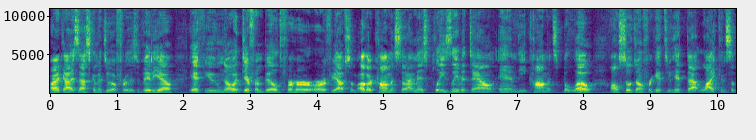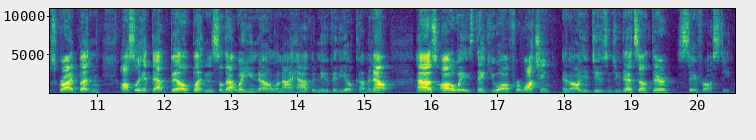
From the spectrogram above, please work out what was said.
Alright guys, that's going to do it for this video. If you know a different build for her or if you have some other comments that I missed, please leave it down in the comments below. Also, don't forget to hit that like and subscribe button. Also, hit that bell button so that way you know when I have a new video coming out. As always, thank you all for watching, and all you dudes and dudettes out there, stay frosty.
